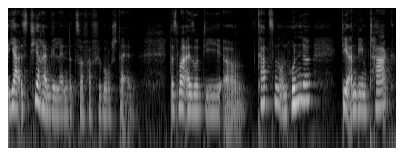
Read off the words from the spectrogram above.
ja, es Tierheimgelände zur Verfügung stellen. Dass man also die äh, Katzen und Hunde, die an dem Tag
